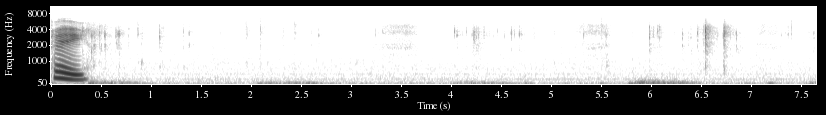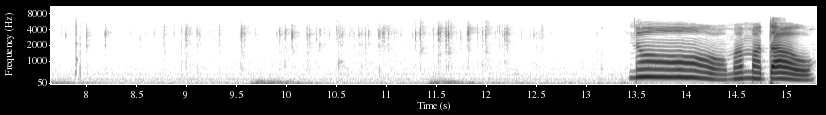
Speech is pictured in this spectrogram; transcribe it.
Hey. Han matado.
